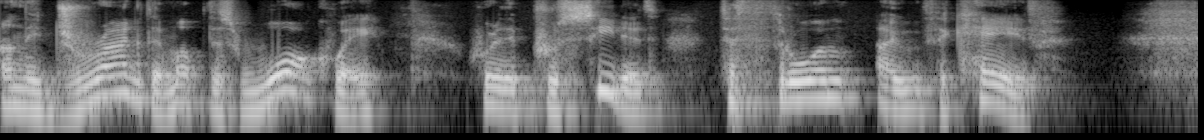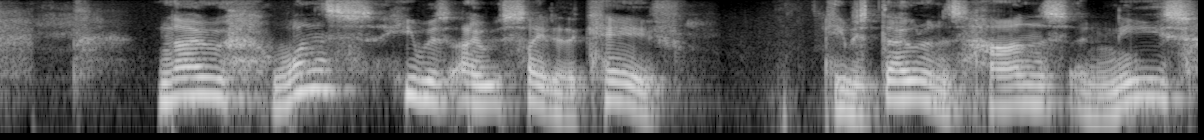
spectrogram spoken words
and they dragged him up this walkway, where they proceeded to throw him out of the cave. Now, once he was outside of the cave, he was down on his hands and knees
